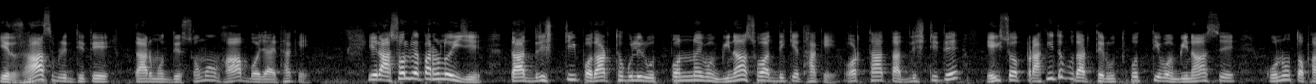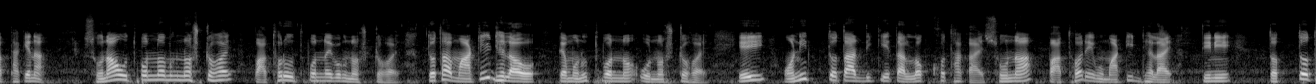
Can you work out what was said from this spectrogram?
এর হ্রাস বৃদ্ধিতে তার মধ্যে সমভাব বজায় থাকে। এর আসল ব্যাপার হলো এই যে, তার দৃষ্টি পদার্থগুলির উৎপন্ন এবং বিনাশ হওয়ার দিকে থাকে। অর্থাৎ তার দৃষ্টিতে এইসব প্রাকৃত পদার্থের উৎপত্তি এবং বিনাশে কোনো তফাৎ থাকে না। সোনাও উৎপন্ন এবং নষ্ট হয়, পাথর উৎপন্ন এবং নষ্ট হয়, তথা মাটির ঢেলাও তেমন উৎপন্ন ও নষ্ট হয়। এই অনিত্যতার দিকে তার লক্ষ্য থাকায় সোনা, পাথর এবং মাটির ঢেলায় তিনি তত্ত্বত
